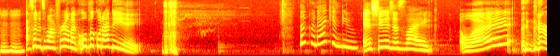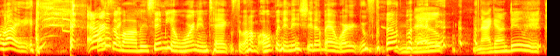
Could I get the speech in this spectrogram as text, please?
I sent it to my friend like, oh look what I did. Look what I can do. And she was just like, What? right. And I was First of like, all, bitch, send me a warning text. So I'm opening this shit up at work and stuff. Nope, not gonna do it.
